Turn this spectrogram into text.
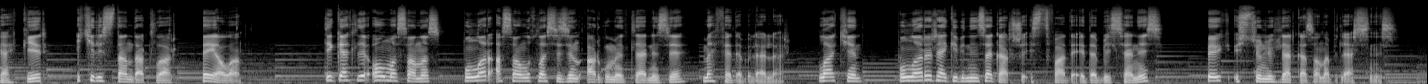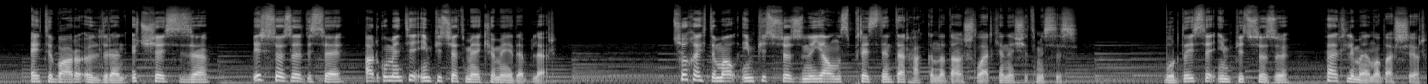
Təhqir, ikili standartlar və yalan. Diqqətli olmasanız, bunlar asanlıqla sizin arqumentlərinizi məhv edə bilərlər. Lakin bunları rəqibinizə qarşı istifadə edə bilsəniz, böyük üstünlüklər qazana bilərsiniz. Etibarı öldürən üç şey sizə, bir sözlə desək, arqumenti impiç etməyə kömək edə bilər. Çox ehtimal impiç sözünü yalnız prezidentlər haqqında danışılarkən eşitmisiniz. Burada isə impiç sözü fərqli məna daşıyır.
